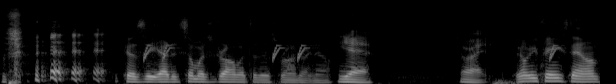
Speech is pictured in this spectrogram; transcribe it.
because they added so much drama to this run right now. yeah. All right. We don't need Phoenix down.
